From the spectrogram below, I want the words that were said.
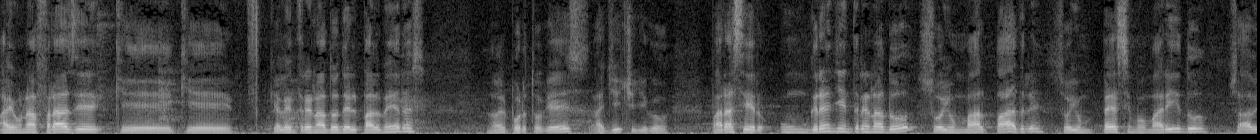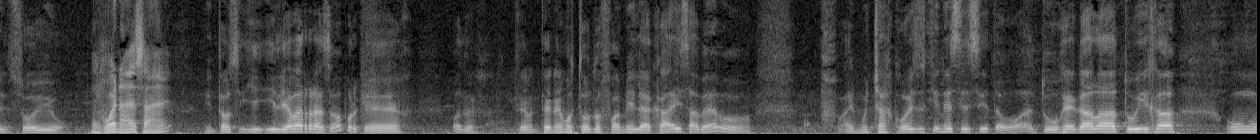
Hay una frase que, que, que el entrenador del Palmeiras, ¿no? el portugués, ha dicho, digo, para ser um grande treinador, sou um mal padre, sou um péssimo marido, sabe? Sou. É buena essa, hein? Então, e, e leva razão, porque joder, temos toda a família acá e sabemos, há muitas coisas que necessitam. Oh, tu regala a tua hija um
